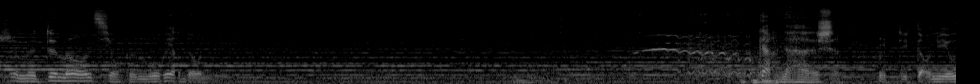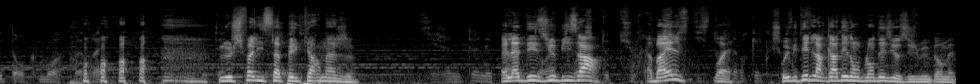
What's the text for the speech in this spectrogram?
Je me demande si on peut mourir d'ennui. Carnage. Tu t'ennuies autant que moi, pas vrai Le cheval il s'appelle Carnage. Si je ne tenais pas Elle a des yeux bizarres. Ah bah elle, ouais. d'avoir quelque chose Faut éviter de la regarder dans le blanc des yeux si je me permets.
